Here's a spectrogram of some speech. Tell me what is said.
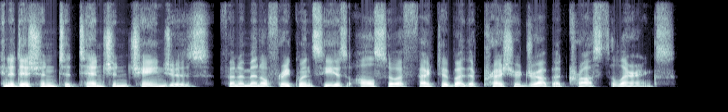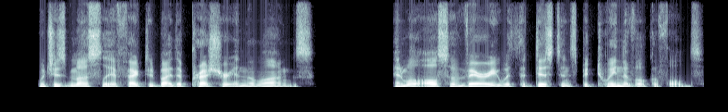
In addition to tension changes, fundamental frequency is also affected by the pressure drop across the larynx, which is mostly affected by the pressure in the lungs, and will also vary with the distance between the vocal folds.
